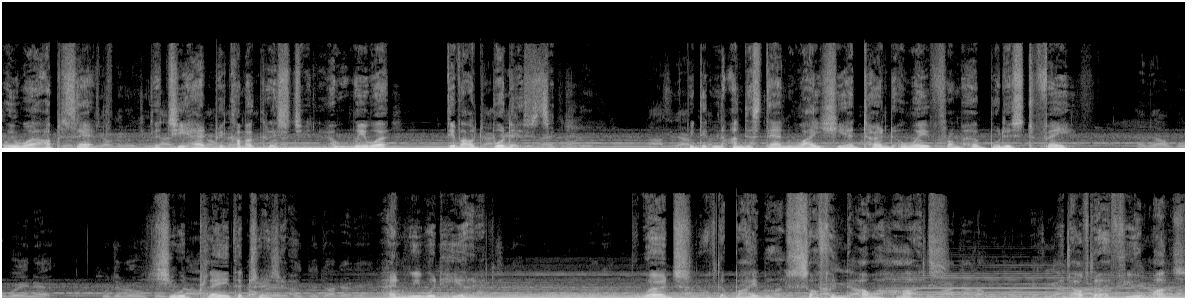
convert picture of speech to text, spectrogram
We were upset that she had become a Christian. We were devout Buddhists. We didn't understand why she had turned away from her Buddhist faith. She would play the treasure, and we would hear it. The words of the Bible softened our hearts. And after a few months,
